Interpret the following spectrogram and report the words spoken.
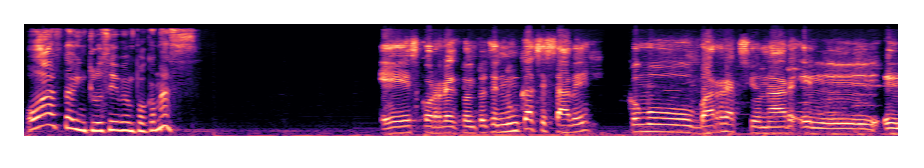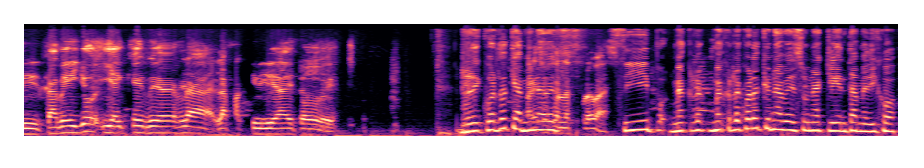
o hasta inclusive un poco más. Es correcto, entonces nunca se sabe cómo va a reaccionar el, el cabello y hay que ver la, la factibilidad de todo esto. Recuerdo que a mí Para una vez. son las pruebas. Sí, me, me recuerdo que una vez una clienta me dijo,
